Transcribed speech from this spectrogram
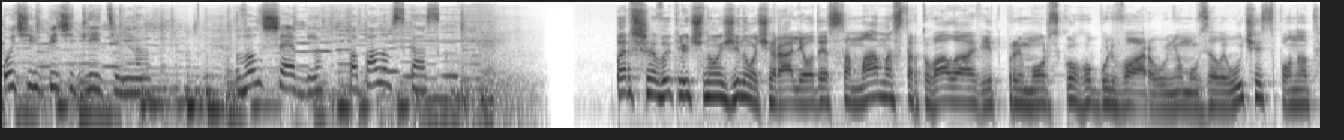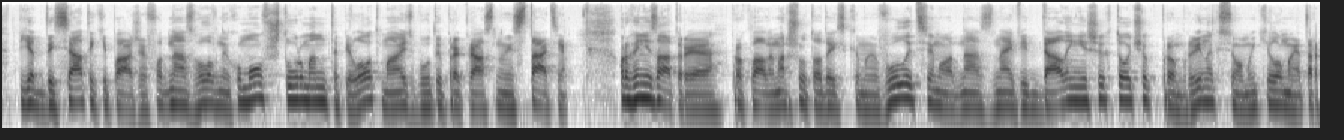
очень впечатлительно, волшебно, попала в сказку. Перше виключно жіноче ралі Одеса Мама стартувала від Приморського бульвару. У ньому взяли участь понад 50 екіпажів. Одна з головних умов штурман та пілот мають бути прекрасної статі. Організатори проклали маршрут одеськими вулицями. Одна з найвіддаленіших точок промринок сьомий кілометр.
